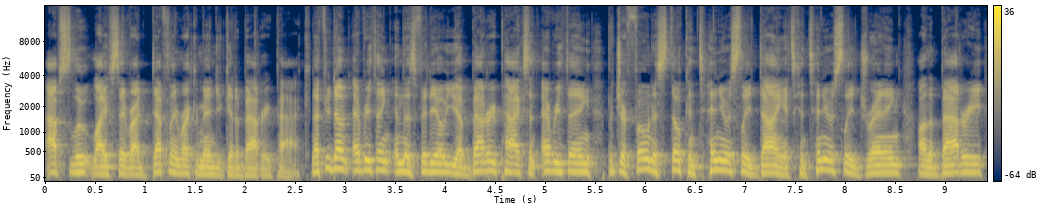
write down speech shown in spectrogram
absolute lifesaver. I definitely recommend you get a battery pack. Now, if you've done everything in this video, you have battery packs and everything, but your phone is still continuously dying. It's continuously draining on the battery.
